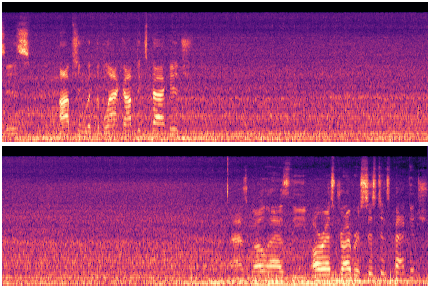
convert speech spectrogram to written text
This is optioned with the black optics package. As well as the RS driver assistance package.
